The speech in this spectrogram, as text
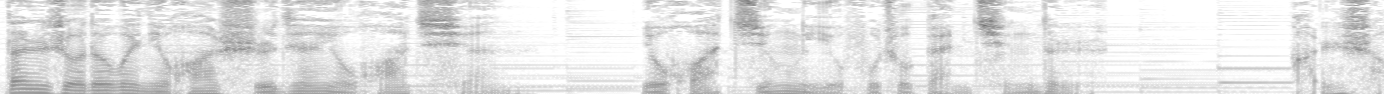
但舍得为你花时间又花钱，又花精力又付出感情的人很少。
